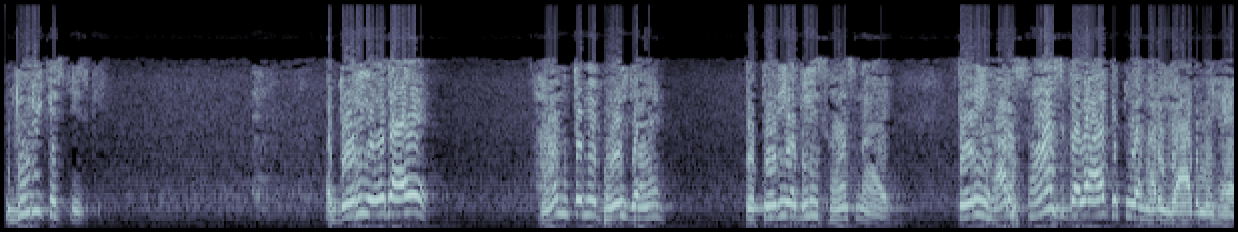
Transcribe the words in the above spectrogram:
دوری کس چیز کی؟ دوری ہو جائے، ہم تمہیں بھول جائیں تو تیری اگلی سانس نہ آئے۔ تیری ہر سانس گواہ کہ تو ہماری یاد میں ہے۔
